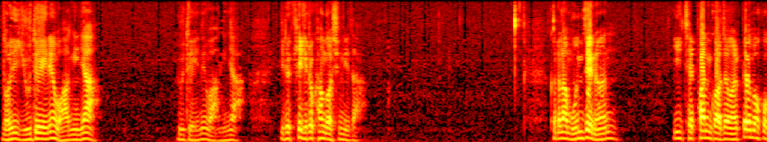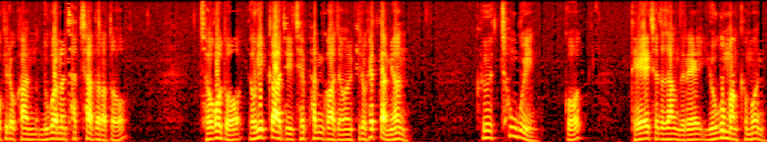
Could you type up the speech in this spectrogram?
너희 유대인의 왕이냐 유대인의 왕이냐 이렇게 기록한 것입니다. 그러나 문제는 이 재판 과정을 빼먹고 기록한 누가는 차치하더라도 적어도 여기까지 재판 과정을 기록했다면 그 청구인 곧 대제사장들의 요구만큼은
